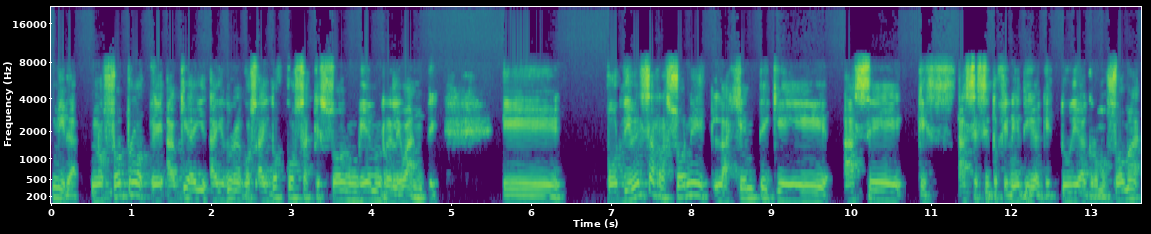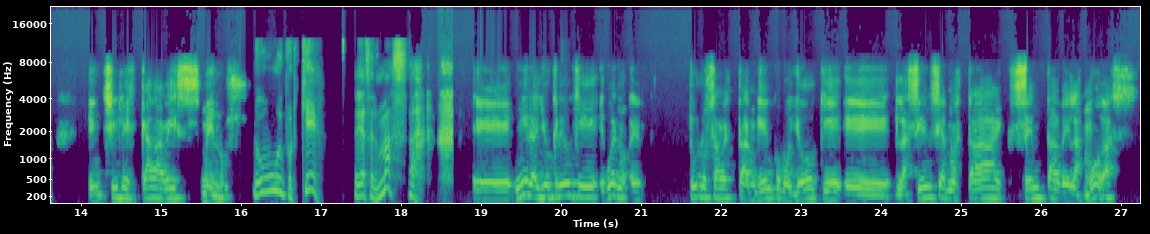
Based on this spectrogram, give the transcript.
Mira, nosotros eh, aquí hay, hay, una cosa, hay dos cosas que son bien relevantes. Eh, por diversas razones, la gente que hace, que hace citogenética, que estudia cromosomas, en Chile es cada vez menos. Uy, ¿por qué? Debería ser más. Eh, mira, yo creo que, bueno, eh, tú lo sabes tan bien como yo, que eh, la ciencia no está exenta de las modas.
